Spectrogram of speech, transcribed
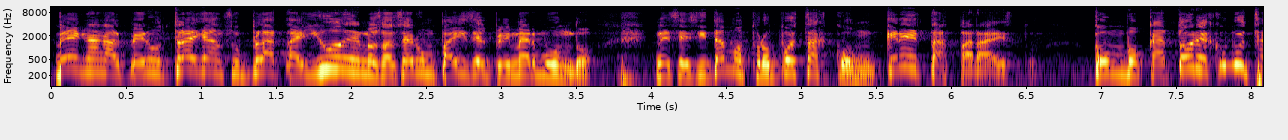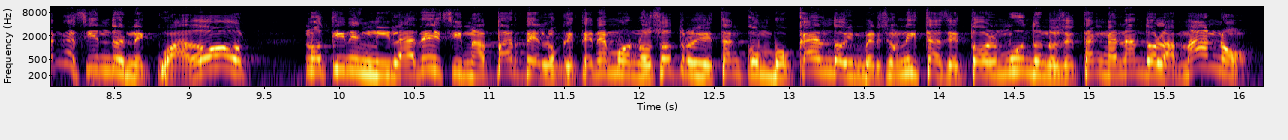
Vengan al Perú, traigan su plata, ayúdenos a ser un país del primer mundo. Necesitamos propuestas concretas para esto. Convocatorias como están haciendo en Ecuador. No tienen ni la décima parte de lo que tenemos nosotros y están convocando inversionistas de todo el mundo y nos están ganando la mano.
